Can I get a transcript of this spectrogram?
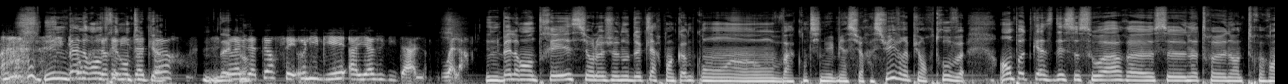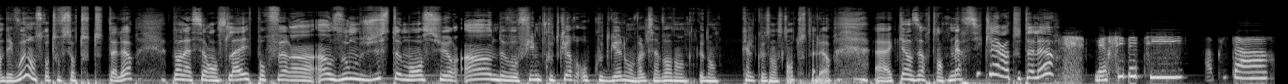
Une belle Donc, rentrée le en tout cas. Le réalisateur, c'est Olivier Ayas Vidal. Voilà. Une belle rentrée sur le genou de Claire.com qu'on on va continuer bien sûr à suivre et puis on retrouve en podcast dès ce soir euh, ce, notre notre rendez-vous et on se retrouve surtout tout à l'heure dans la séance live pour faire un, un zoom justement sur un de vos films coup de cœur ou coup de gueule on va le savoir dans, dans quelques instants tout à l'heure à 15h30 merci Claire à tout à l'heure Merci Betty. À plus tard.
